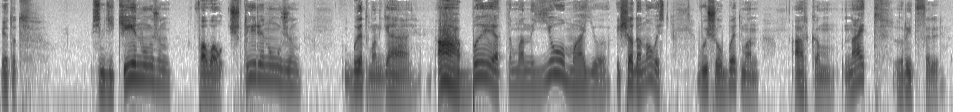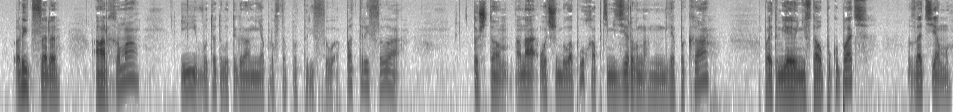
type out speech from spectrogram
этот Syndicate нужен, Fallout 4 нужен, Бэтмен я... А, Бэтмен, ё-моё! Еще одна новость. Вышел Batman Arkham Knight, рыцарь, рыцарь Архама. И вот эта вот игра меня просто потрясла. Потрясла то, что она очень была плохо оптимизирована для ПК, поэтому я ее не стал покупать. Затем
